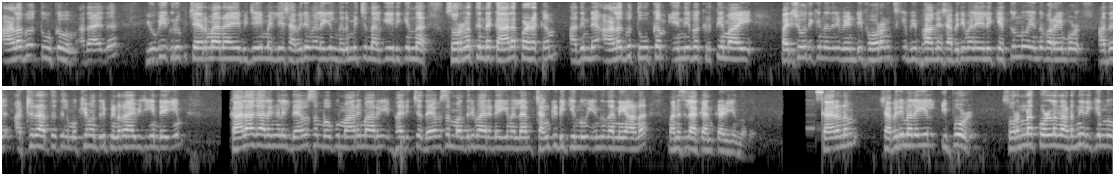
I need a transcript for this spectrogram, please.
അളവ് തൂക്കവും അതായത് യു ബി ഗ്രൂപ്പ് ചെയർമാനായ വിജയ് മല്യ ശബരിമലയിൽ നിർമ്മിച്ച് നൽകിയിരിക്കുന്ന സ്വർണത്തിന്റെ കാലപ്പഴക്കം അതിന്റെ അളവ് തൂക്കം എന്നിവ കൃത്യമായി പരിശോധിക്കുന്നതിന് വേണ്ടി ഫോറൻസിക് വിഭാഗം ശബരിമലയിലേക്ക് എത്തുന്നു എന്ന് പറയുമ്പോൾ അത് അക്ഷരാർത്ഥത്തിൽ മുഖ്യമന്ത്രി പിണറായി വിജയന്റെയും കാലാകാലങ്ങളിൽ ദേവസ്വം വകുപ്പ് മാറി മാറി ഭരിച്ച ദേവസ്വം മന്ത്രിമാരുടെയും എല്ലാം ചങ്കിടിക്കുന്നു എന്ന് തന്നെയാണ് മനസ്സിലാക്കാൻ കഴിയുന്നത്. കാരണം ശബരിമലയിൽ ഇപ്പോൾ സ്വർണക്കൊള്ള നടന്നിരിക്കുന്നു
